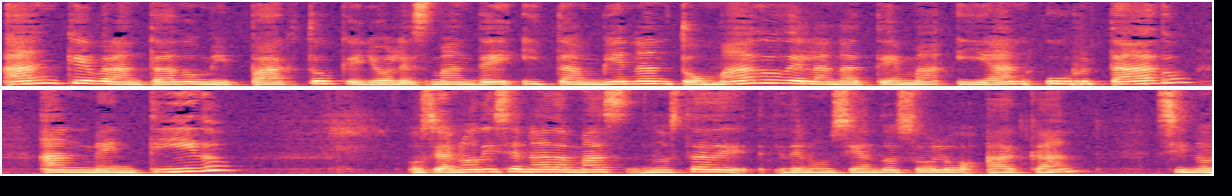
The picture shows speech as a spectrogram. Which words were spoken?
han quebrantado mi pacto que yo les mandé y también han tomado del anatema y han hurtado, han mentido. O sea, no dice nada más, no está denunciando solo a Acán, sino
